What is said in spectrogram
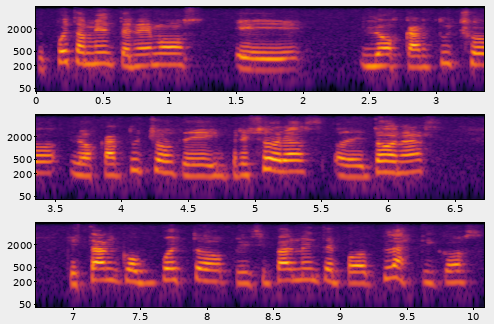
Después también tenemos los cartuchos, los cartuchos de impresoras o de toners que están compuestos principalmente por plásticos,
